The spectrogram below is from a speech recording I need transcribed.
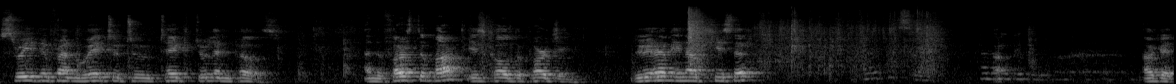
three different way to, to take Chulen pills. And the first part is called the purging. Do you have enough she said? Okay,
